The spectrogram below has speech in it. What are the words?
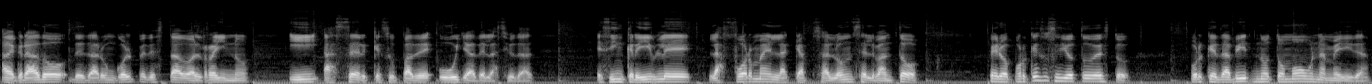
al grado de dar un golpe de estado al reino y hacer que su padre huya de la ciudad. Es increíble la forma en la que Absalón se levantó. Pero ¿por qué sucedió todo esto? Porque David no tomó una medida,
